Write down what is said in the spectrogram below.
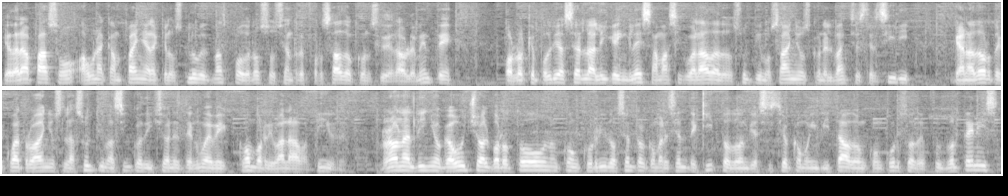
que dará paso a una campaña en la que los clubes más poderosos se han reforzado considerablemente, por lo que podría ser la liga inglesa más igualada de los últimos años con el Manchester City ganador de cuatro años las últimas cinco ediciones de nueve como rival a batir. Ronaldinho Gaucho alborotó un concurrido centro comercial de Quito donde asistió como invitado a un concurso de fútbol tenis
